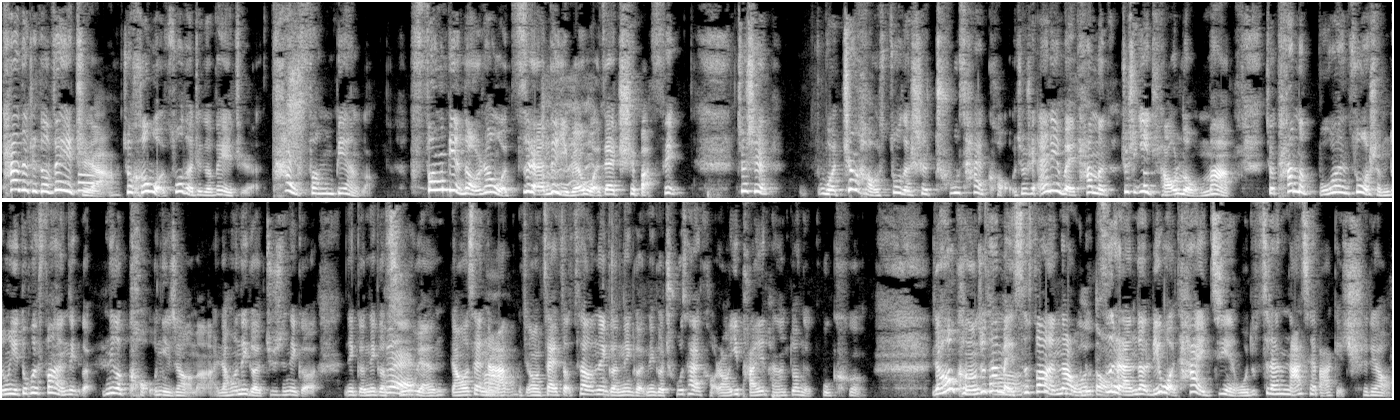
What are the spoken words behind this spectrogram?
它的这个位置啊，就和我坐的这个位置太方便了，方便到让我自然的以为我在吃 buffet，就是我正好做的是出菜口，就是 anyway，他们就是一条龙嘛，就他们不论做什么东西都会放在那个那个口，你知道吗？然后那个就是那个那个那个服务员，然后再拿，嗯然后再再再到那个那个那个出菜口，然后一盘一盘的端给顾客，然后可能就他每次放在那儿，我就嗯我懂自然的离我太近，我就自然拿起来把它给吃掉。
